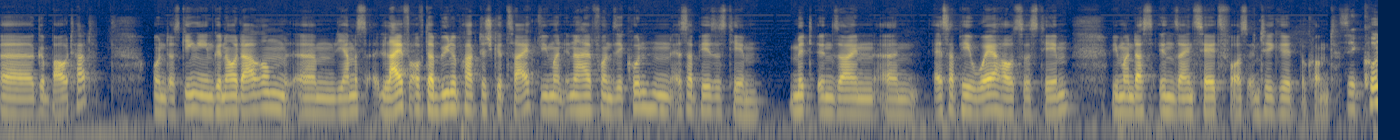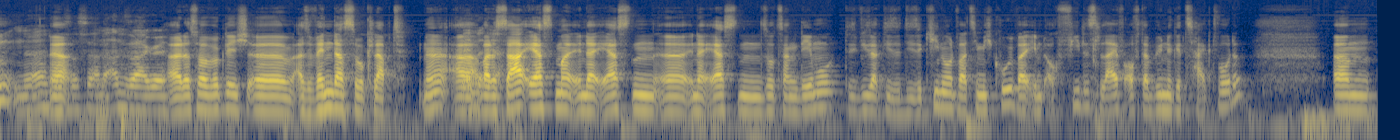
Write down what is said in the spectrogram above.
äh, gebaut hat. Und das ging eben genau darum, ähm, die haben es live auf der Bühne praktisch gezeigt, wie man innerhalb von Sekunden ein SAP-System mit in sein äh, SAP Warehouse-System, wie man das in sein Salesforce integriert bekommt. Sekunden, ne? Ja. Das ist ja eine Ansage. Äh, das war wirklich, äh, also wenn das so klappt. Ne? Aber ja. das sah erstmal in der ersten, äh, in der ersten sozusagen Demo, wie gesagt, diese, diese Keynote war ziemlich cool, weil eben auch vieles live auf der Bühne gezeigt wurde. Ähm,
